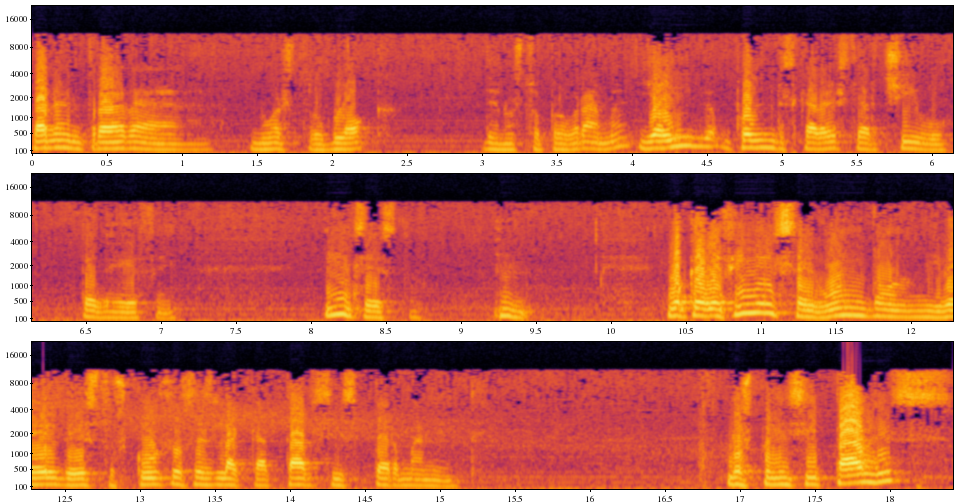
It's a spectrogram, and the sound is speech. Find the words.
Van a entrar a nuestro blog de nuestro programa y ahí pueden descargar este archivo PDF. Fíjense esto. Lo que define el segundo nivel de estos cursos es la catarsis permanente. Los principales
